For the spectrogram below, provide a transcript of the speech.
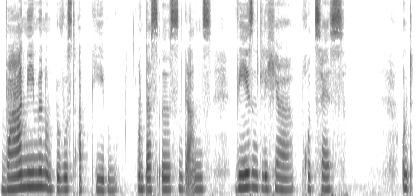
wahrnehmen und bewusst abgeben. Und das ist ein ganz wesentlicher Prozess. Und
